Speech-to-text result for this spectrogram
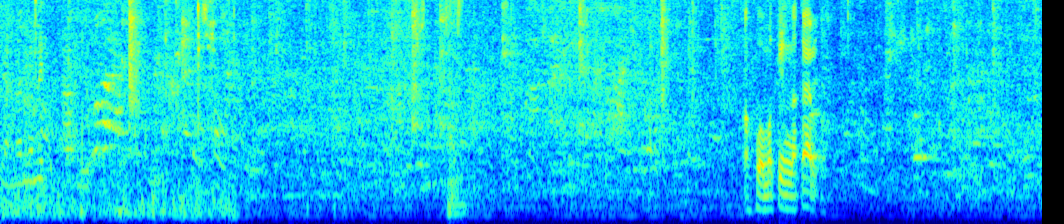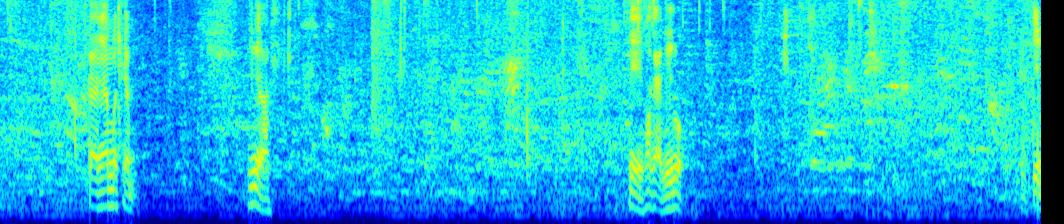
อย่างนั้นมันไม่สุภาพเลยเอาหัวมากินนะแก้มแกงั้นมาเก็บนี่เหรอ นี่พ่อแกะกี่ลูกน้ำจิ้ม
